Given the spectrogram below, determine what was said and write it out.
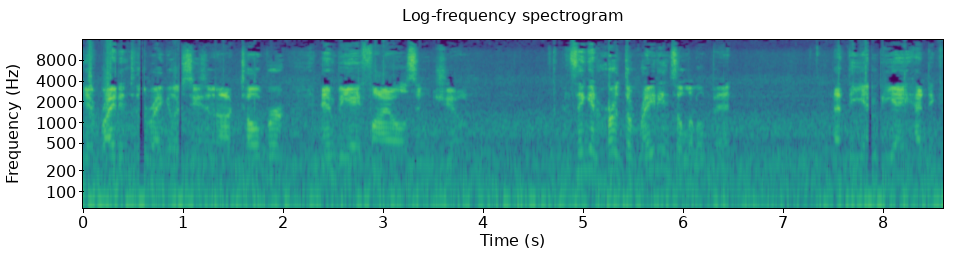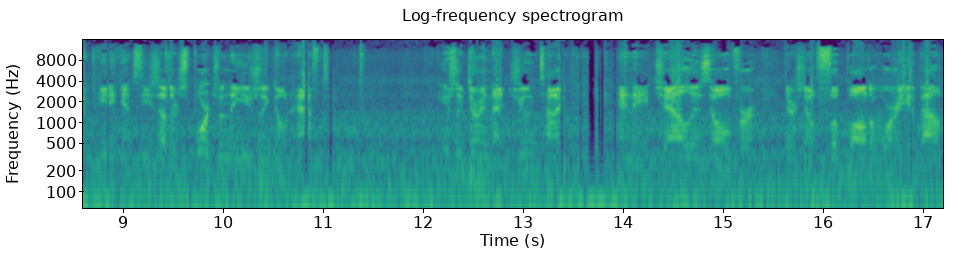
Get right into the regular season in October. NBA finals in June. I think it hurt the ratings a little bit that the NBA had to compete against these other sports when they usually don't have to. Usually during that June time, NHL is over. There's no football to worry about.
